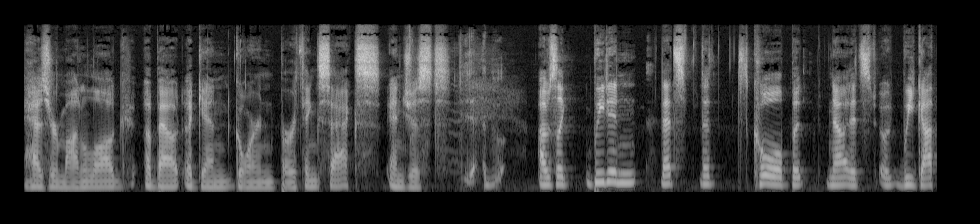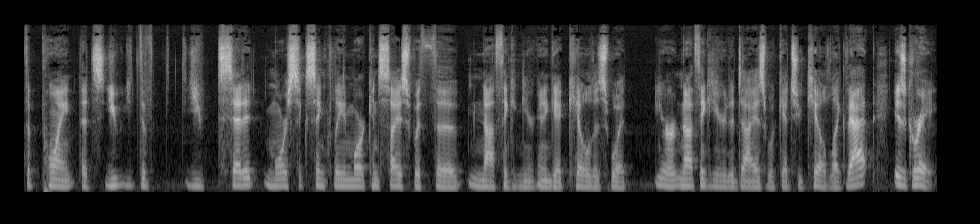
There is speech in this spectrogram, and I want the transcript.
has her monologue about again Gorn birthing sacks and just. I was like, we didn't. That's that's cool, but no, it's we got the point. That's you. The, you said it more succinctly and more concise with the not thinking you're going to get killed is what you're not thinking you're going to die is what gets you killed. Like that is great.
